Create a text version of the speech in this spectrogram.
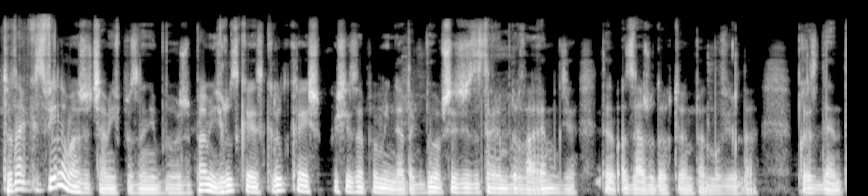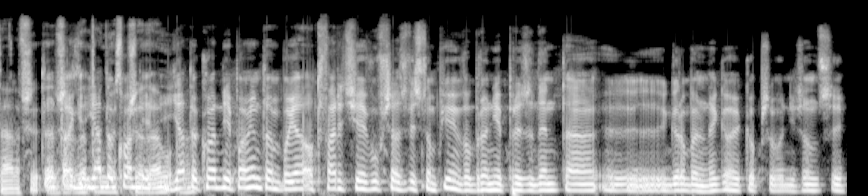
To tak z wieloma rzeczami w Poznaniu było, że pamięć ludzka jest krótka i szybko się zapomina. Tak było przecież ze Starym Browarem, gdzie ten zarzut, o którym pan mówił dla prezydenta, ale wszy- tak, za ja, dokładnie, sprzedał, ja a- dokładnie pamiętam, bo ja otwarcie wówczas wystąpiłem w obronie prezydenta y, Grobelnego jako przewodniczący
